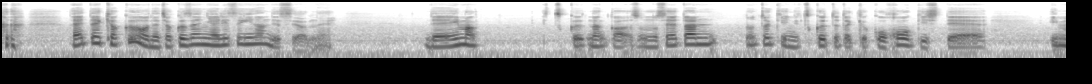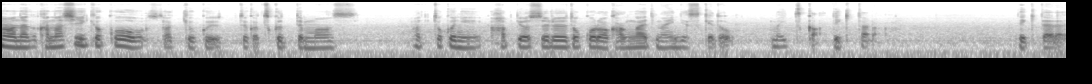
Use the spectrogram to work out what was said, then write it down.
大体曲をね直前にやりすぎなんですよね。で今つくなんかその生誕の時に作ってた曲を放棄して今はなんか悲しい曲を作曲っていうか作ってます、まあ、特に発表するところは考えてないんですけど、まあ、いつかできたらできたら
